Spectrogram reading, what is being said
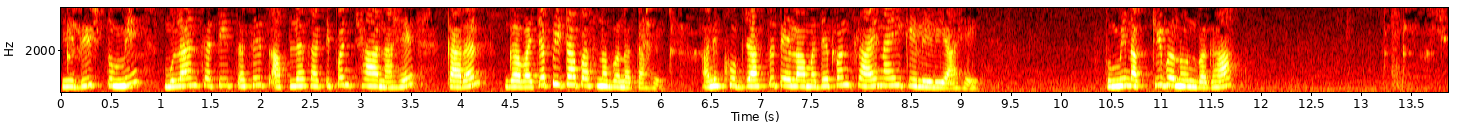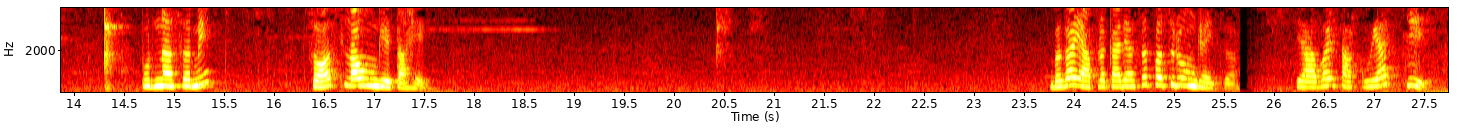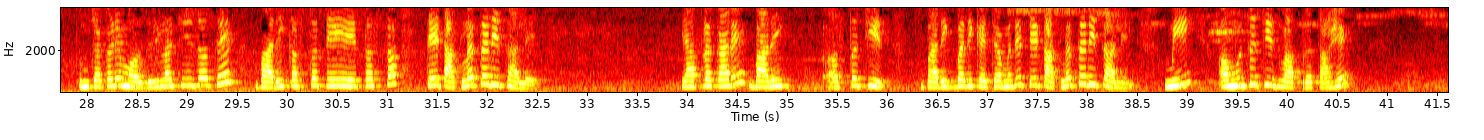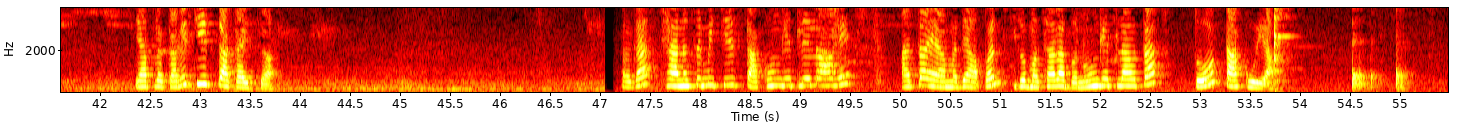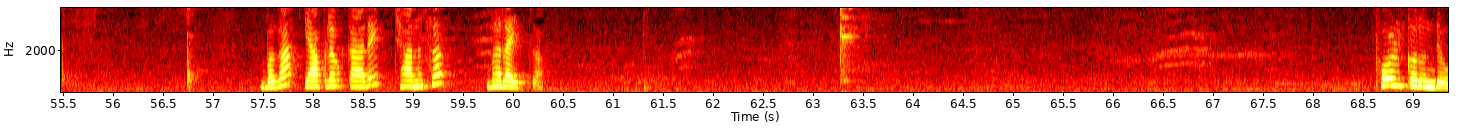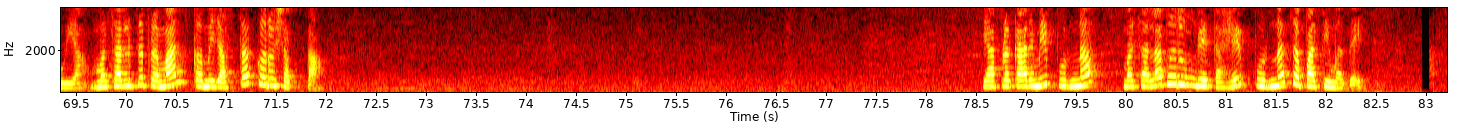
ही डिश तुम्ही मुलांसाठी तसेच आपल्यासाठी पण छान आहे कारण गव्हाच्या पिठापासून बनत आहे आणि खूप जास्त तेलामध्ये पण फ्राय नाही केलेली आहे. तुम्ही नक्की बनवून बघा. पूर्ण असं मी सॉस लावून घेत आहे. बघा या प्रकारे असं पसरवून घ्यायचं. यावर टाकूया चीज. तुमच्याकडे मॉझरीला चीज असेल बारीक असतं ते येत असतं ते टाकलं तरी चालेल. या प्रकारे बारीक असतं चीज. बारीक बारीक याच्यामध्ये ते टाकलं तरी चालेल. मी अमूलचं चीज वापरत आहे. या प्रकारे चीज टाकायचा. बघा छान असं मी चीज टाकून घेतलेलं आहे. आता यामध्ये आपण जो मसाला बनवून घेतला होता तो टाकूया. बघा या प्रकारे छान असं भरायचं. फोल्ड करून देऊया. मसाल्याचं प्रमाण कमी जास्त करू शकता. या प्रकारे मी पूर्ण मसाला भरून घेत आहे पूर्ण चपातीमध्ये.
